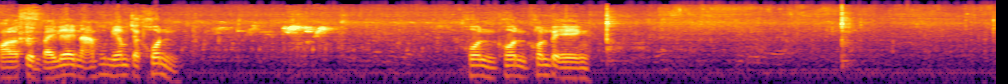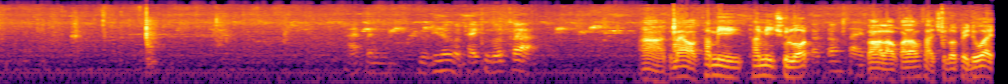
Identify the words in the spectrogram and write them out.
พอเราตุ๋นไปเรื่อยน้ำพวกนี้มันจะข้น ข้นข้นข้นไปเอง อ่าเป็นอยู่ที่นู่นเขาใช้ชูรสป่ะอ่าแม่บอกถ้ามีถ้ามีชูรสก็ต้องใส่ก็เราก็ต้องใส่ชูรสไปด้วย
